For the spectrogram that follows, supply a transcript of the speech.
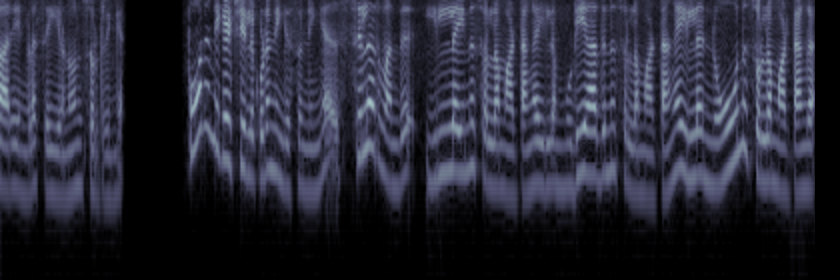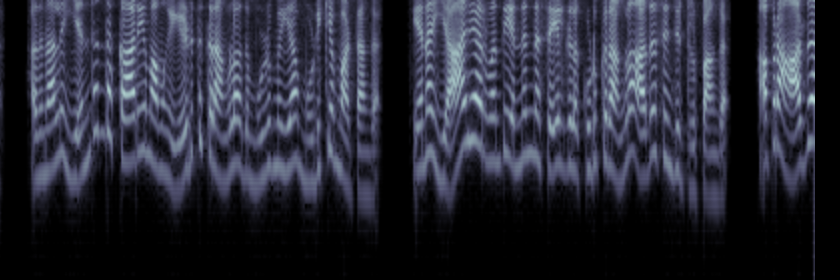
காரியங்களை செய்யணும்னு சொல்கிறீங்க போன நிகழ்ச்சியில் கூட நீங்கள் சொன்னீங்க சிலர் வந்து இல்லைன்னு சொல்ல மாட்டாங்க இல்லை முடியாதுன்னு சொல்ல மாட்டாங்க இல்லை நோன்னு சொல்ல மாட்டாங்க. அதனால எந்தெந்த காரியம் அவங்க எடுத்துக்கிறாங்களோ அதை முழுமையாக முடிக்க மாட்டாங்க. ஏன்னா யார் யார் வந்து என்னென்ன செயல்களை கொடுக்குறாங்களோ அதை செஞ்சுட்டு இருப்பாங்க. அப்புறம் அதை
